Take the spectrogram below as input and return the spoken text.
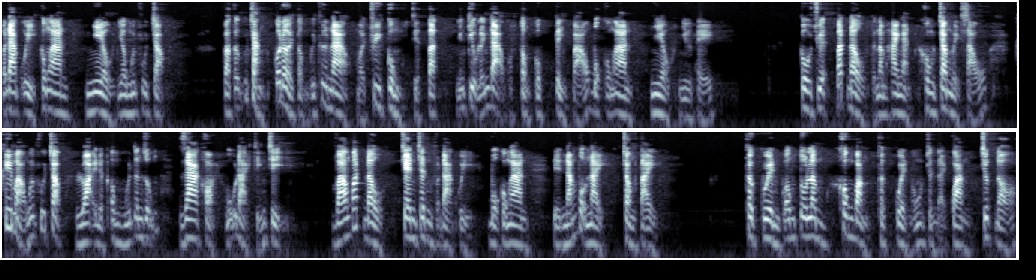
và đảng ủy công an nhiều như ông Nguyễn Phú Trọng. Và cũng chẳng có đời Tổng bí thư nào mà truy cùng diệt tận những cựu lãnh đạo của Tổng cục Tình báo Bộ Công an nhiều như thế. Câu chuyện bắt đầu từ năm 2016 khi mà Nguyễn Phú Trọng loại được ông Nguyễn Tân Dũng ra khỏi vũ đài chính trị và ông bắt đầu chen chân vào đảng ủy Bộ Công an để nắm bộ này trong tay. Thực quyền của ông Tô Lâm không bằng thực quyền của ông Trần Đại Quang trước đó.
